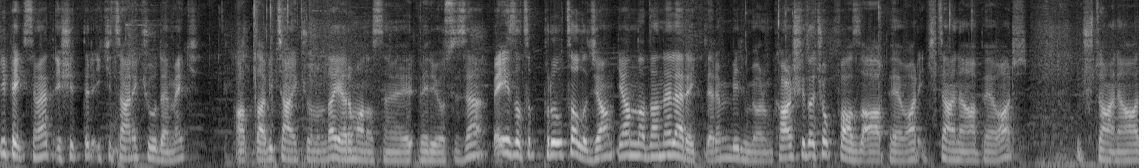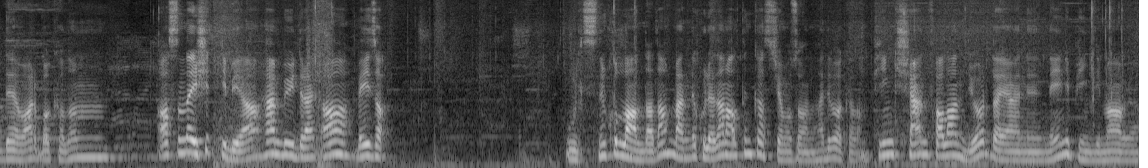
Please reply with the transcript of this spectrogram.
Bir peksimet eşittir iki tane Q demek. Hatta bir tane Q'nun da yarım anasını ver- veriyor size. Base atıp pırıltı alacağım. Yanına da neler eklerim bilmiyorum. Karşıda çok fazla AP var. 2 tane AP var. 3 tane AD var. Bakalım. Aslında eşit gibi ya. Hem büyüdüren... Aa base at... Ultisini kullandı adam. Ben de kuleden altın kasacağım o zaman. Hadi bakalım. Ping Shen falan diyor da yani neyini pingleyeyim abi ya.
